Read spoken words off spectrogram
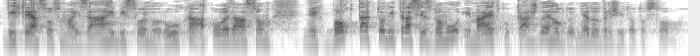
Vytriasol som aj záhyby svojho rúcha a povedal som, nech Boh takto vytrasie z domu i majetku každého, kto nedodrží toto slovo.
